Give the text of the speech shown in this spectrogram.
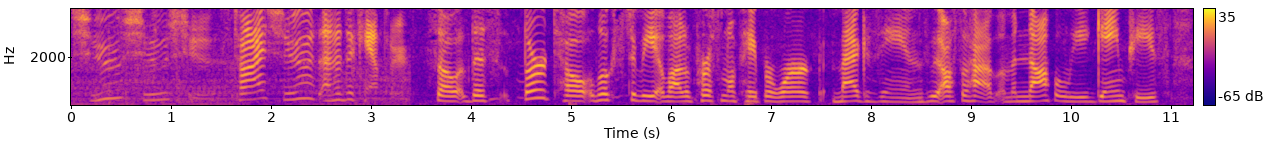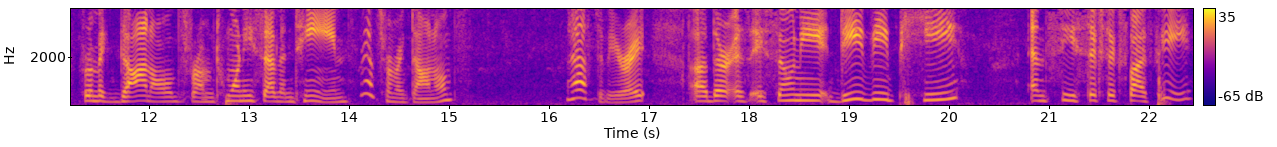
Shoes, shoes, shoes. Tie, shoes, and a decanter. So this third tote looks to be a lot of personal paperwork, magazines. We also have a Monopoly game piece from McDonald's from 2017. That's from McDonald's. It has to be, right? Uh, there is a Sony DVP NC665P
